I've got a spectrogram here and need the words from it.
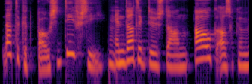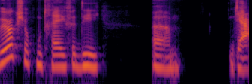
dat ik het positief zie. Hm. En dat ik dus dan ook als ik een workshop moet geven die, ehm, ja,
